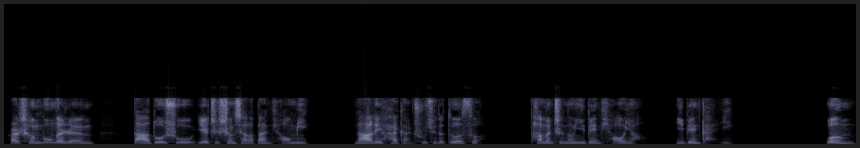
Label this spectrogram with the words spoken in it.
而成功的人，大多数也只剩下了半条命，哪里还敢出去的嘚瑟？他们只能一边调养，一边感应。嗡！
